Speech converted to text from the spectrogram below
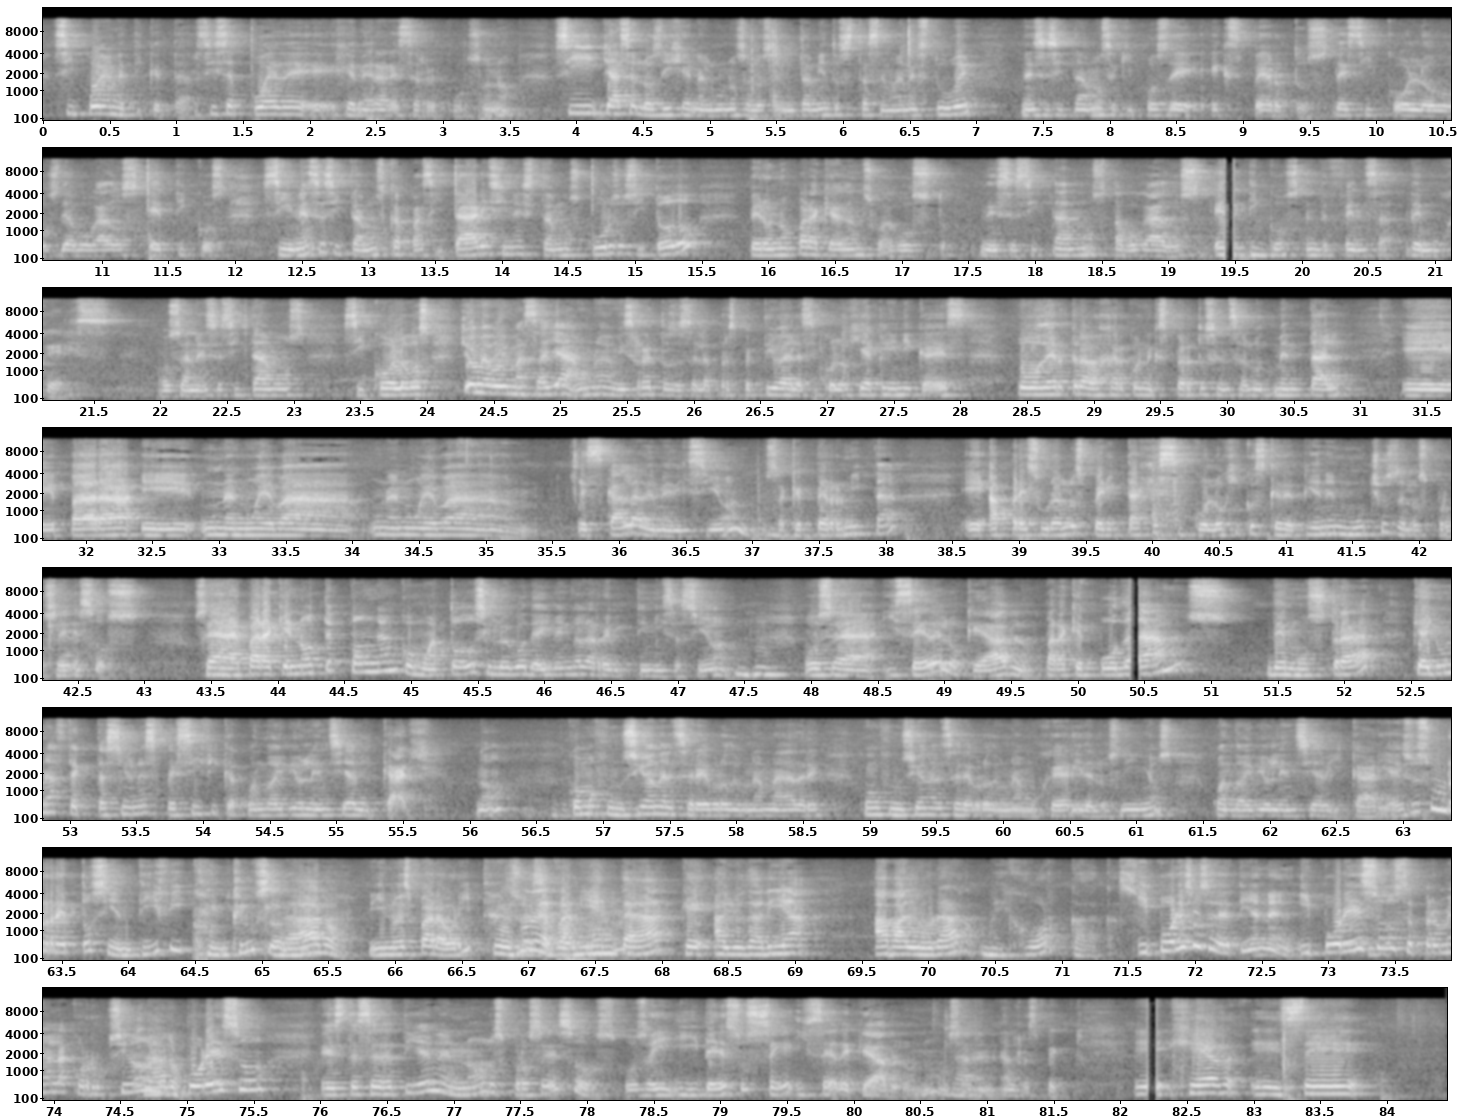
sí pueden etiquetar, sí se puede eh, generar ese recurso, ¿no? Sí, ya se los dije en algunos de los ayuntamientos, esta semana estuve, necesitamos equipos de expertos, de psicólogos, de abogados éticos, sí necesitamos capacitar y sí necesitamos cursos y todo, pero no para que hagan su agosto. Necesitamos abogados éticos en defensa de mujeres. O sea, necesitamos psicólogos. Yo me voy más allá. Uno de mis retos desde la perspectiva de la psicología clínica es poder trabajar con expertos en salud mental eh, para eh, una, nueva, una nueva escala de medición, o sea, que permita eh, apresurar los peritajes psicológicos que detienen muchos de los procesos. O sea, para que no te pongan como a todos y luego de ahí venga la revictimización. O sea, y sé de lo que hablo, para que podamos demostrar que hay una afectación específica cuando hay violencia vicaria, ¿no? Cómo funciona el cerebro de una madre, cómo funciona el cerebro de una mujer y de los niños cuando hay violencia vicaria. Eso es un reto científico incluso. Claro. Y no es para ahorita. es una herramienta que ayudaría a valorar mejor cada caso. Y por eso se detienen, y por eso se permea la corrupción, y por eso este, se detienen ¿no? los procesos, o sea, y, de eso sé, y sé de qué hablo, ¿no? O sea, al respecto. Eh, Ger, eh, C,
